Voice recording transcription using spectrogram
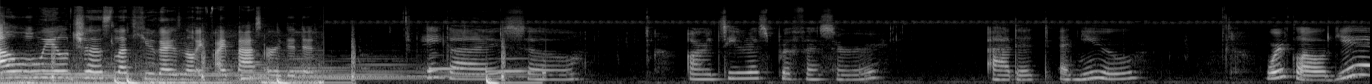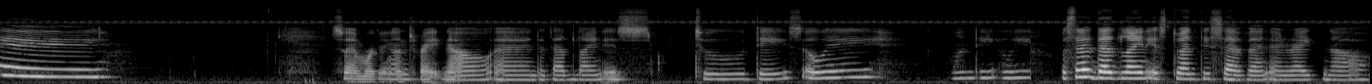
I will just let you guys know if I passed or didn't. Hey guys, so our dearest professor added a new workload. Yay! So I'm working on it right now and the deadline is two days away. One day away. But the deadline is 27 and right now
